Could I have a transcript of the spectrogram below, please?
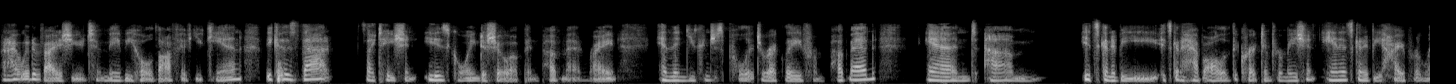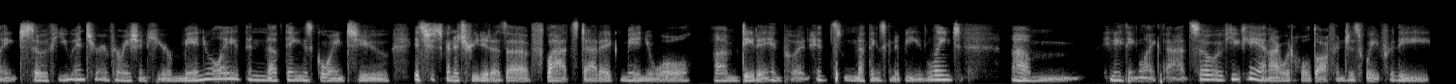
but I would advise you to maybe hold off if you can, because that citation is going to show up in PubMed, right? And then you can just pull it directly from PubMed. And um, it's going to be it's going to have all of the correct information and it's going to be hyperlinked. So if you enter information here manually then nothing's going to it's just going to treat it as a flat static manual um, data input. It's nothing's going to be linked um, anything like that. So if you can i would hold off and just wait for the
